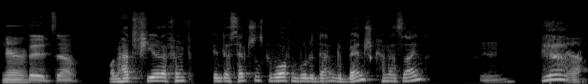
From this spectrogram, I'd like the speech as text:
Ja. Bills, ja. Und hat vier oder fünf Interceptions geworfen, wurde dann gebencht. Kann das sein? Mhm. Ja.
